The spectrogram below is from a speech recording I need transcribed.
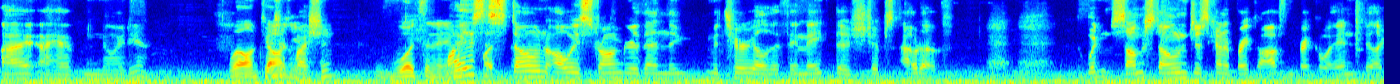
I I have no idea. Well, I'm Here's telling a you, question: what's an Why is the stone always stronger than the material that they make the ships out of? Wouldn't some stone just kind of break off and break away and be like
